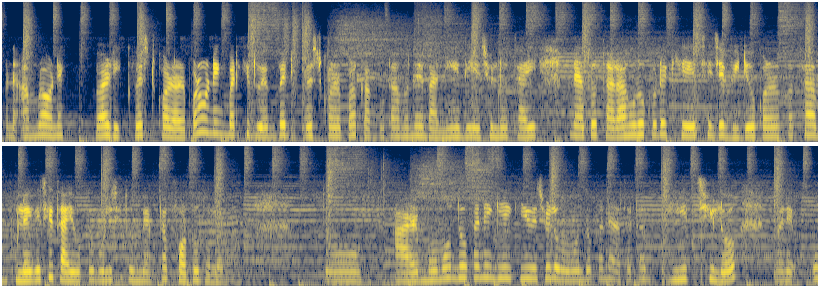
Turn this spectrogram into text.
মানে আমরা অনেকবার রিকোয়েস্ট করার পর, অনেকবার কি দু একবার রিকোয়েস্ট করার পর কাকুটা আমাদের বানিয়ে দিয়েছিল। তাই মানে এত তাড়াহুড়ো করে খেয়েছি যে ভিডিও করার কথা ভুলে গেছি, তাই ওকে বলেছি, তুমি একটা ফটো তুলে দাও। তো আর মোমোর দোকানে গিয়ে কী হয়েছিল? মোমোর দোকানে এতটা ভিড় ছিল মানে ও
